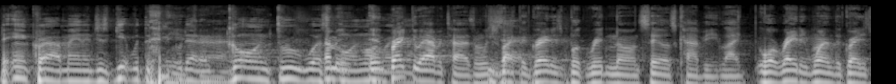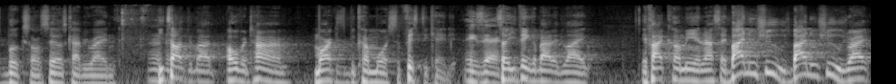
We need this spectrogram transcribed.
the in crowd, man, and just get with the people that are going through what's I mean, going on in right breakthrough now. advertising, which is like the greatest book written on sales copy, like or rated one of the greatest books on sales copywriting. Mm-hmm. He talked about over time, markets become more sophisticated. Exactly. So you think about it like. If I come in and I say buy new shoes, buy new shoes, right?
